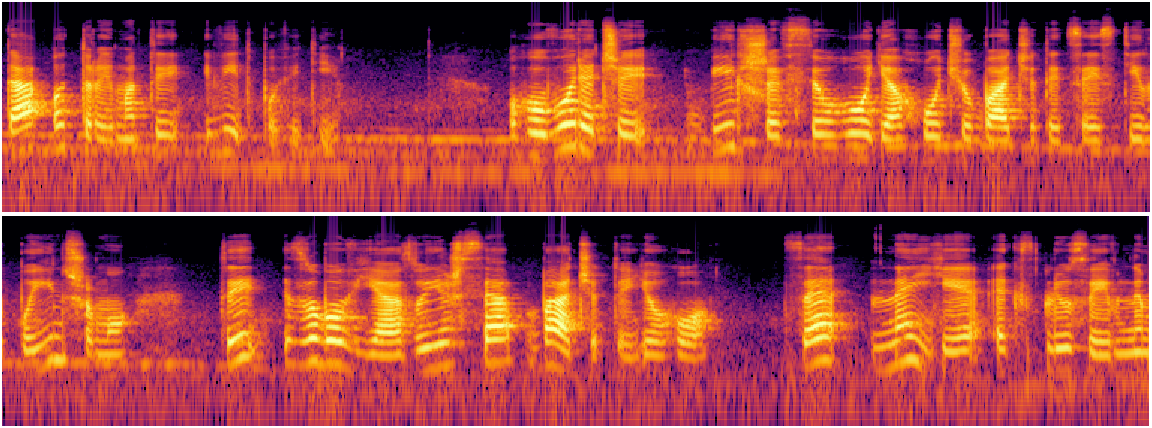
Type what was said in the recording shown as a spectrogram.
та отримати відповіді. Говорячи більше всього, я хочу бачити цей стіл по-іншому, ти зобов'язуєшся бачити його. Це не є ексклюзивним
